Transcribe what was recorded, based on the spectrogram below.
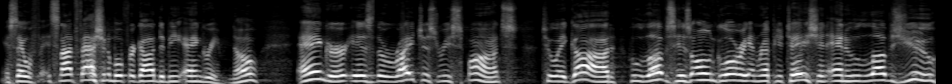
You say, well, it's not fashionable for God to be angry. No, anger is the righteous response to a God who loves his own glory and reputation and who loves you,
